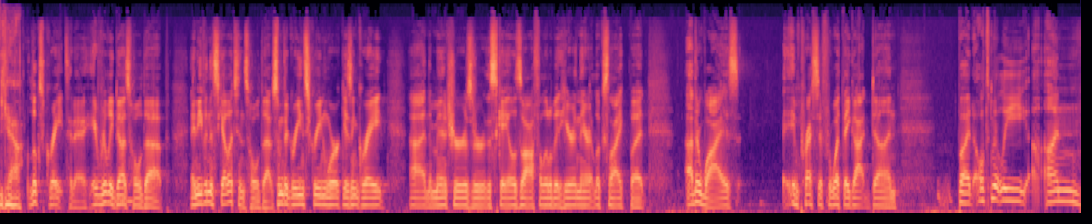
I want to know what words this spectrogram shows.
Yeah, looks great today. It really does hold up, and even the skeletons hold up. Some of the green screen work isn't great, uh, and the miniatures or the scale is off a little bit here and there. It looks like, but otherwise, impressive for what they got done. But ultimately, un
